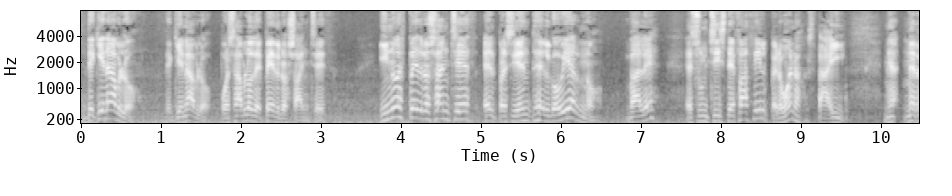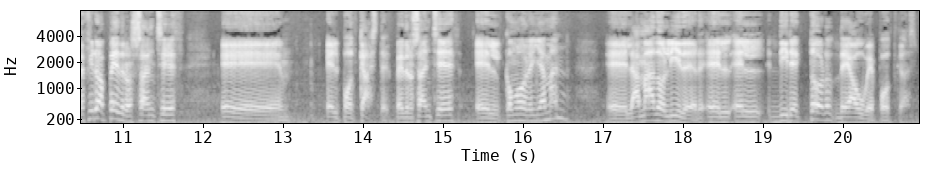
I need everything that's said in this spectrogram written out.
¿De quién hablo? ¿De quién hablo? Pues hablo de Pedro Sánchez. Y no es Pedro Sánchez el presidente del gobierno, ¿vale? Es un chiste fácil, pero bueno, está ahí. Me, refiero a Pedro Sánchez, eh, el podcaster. Pedro Sánchez, el, ¿cómo le llaman? El amado líder, el, director de AV Podcast.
